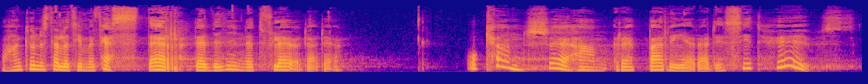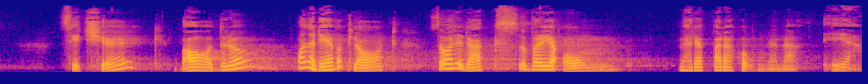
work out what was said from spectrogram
Och han kunde ställa till med fester där vinet flödade. Och kanske han reparerade sitt hus, sitt kök, badrum och när det var klart så var det dags att börja om med reparationerna igen.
